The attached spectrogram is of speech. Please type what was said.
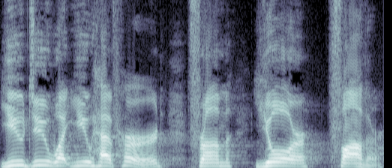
You do what you have heard from your Father.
